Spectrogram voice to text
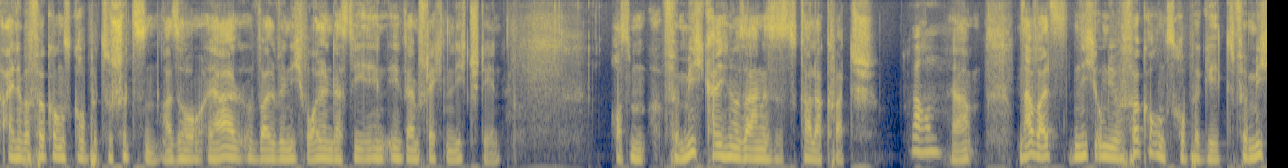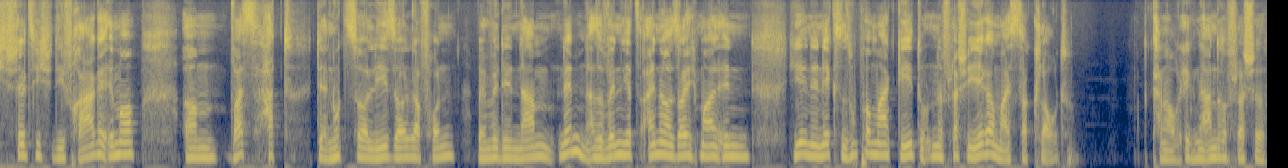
eine Bevölkerungsgruppe zu schützen. Also ja, weil wir nicht wollen, dass die in irgendeinem schlechten Licht stehen. Aus dem, für mich kann ich nur sagen, das ist totaler Quatsch. Warum? Ja, na, weil es nicht um die Bevölkerungsgruppe geht. Für mich stellt sich die Frage immer, ähm, was hat der Nutzer, Leser davon, wenn wir den Namen nennen? Also wenn jetzt einer, sag ich mal, in, hier in den nächsten Supermarkt geht und eine Flasche Jägermeister klaut, kann auch irgendeine andere Flasche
